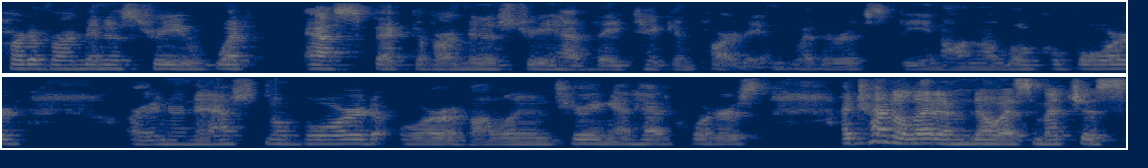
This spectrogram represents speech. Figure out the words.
part of our ministry, what aspect of our ministry have they taken part in, whether it's being on a local board our international board or volunteering at headquarters. I try to let them know as much as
